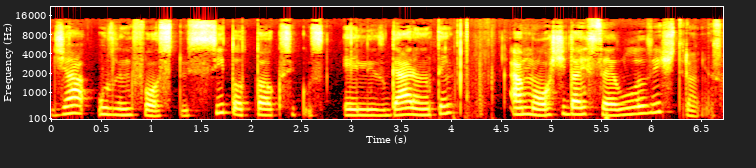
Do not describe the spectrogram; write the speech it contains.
Já os linfócitos citotóxicos, eles garantem a morte das células estranhas.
